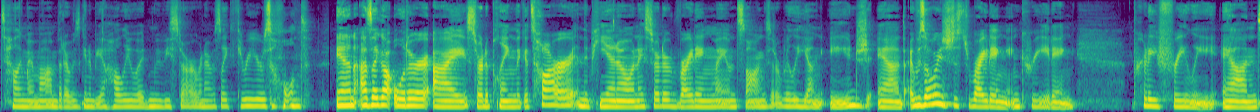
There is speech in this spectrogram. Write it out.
telling my mom that I was going to be a Hollywood movie star when I was like three years old. And as I got older, I started playing the guitar and the piano, and I started writing my own songs at a really young age. And I was always just writing and creating pretty freely and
